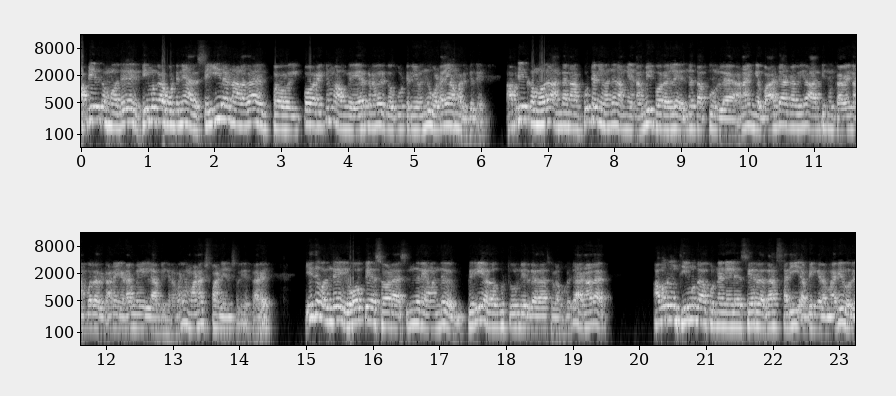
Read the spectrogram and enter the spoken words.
அப்படி இருக்கும்போது திமுக கூட்டணி அதை செய்யறதுனாலதான் இப்போ இப்போ வரைக்கும் அவங்க ஏற்கனவே இருக்க கூட்டணி வந்து உடையாம இருக்குது. அப்படி இருக்கும்போது அந்த நான் கூட்டணி வந்து நம்ம நம்பி போறதுல எந்த தப்பும் இல்லை. ஆனா இங்க பாஜகவையோ அதிமுகவையோ நம்புறதுக்கான இடமே இல்லை அப்படிங்கிற மாதிரி மனோஜ் பாண்டியன் சொல்லியிருக்காரு. இது வந்து ஓபிஎஸோட சிந்தனை வந்து பெரிய அளவுக்கு தூண்டி இருக்கிறதா சொல்லப்படுது. அதனால அவரும் திமுக கூட்டணியில சேர்றதா சரி அப்படிங்கிற மாதிரி ஒரு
